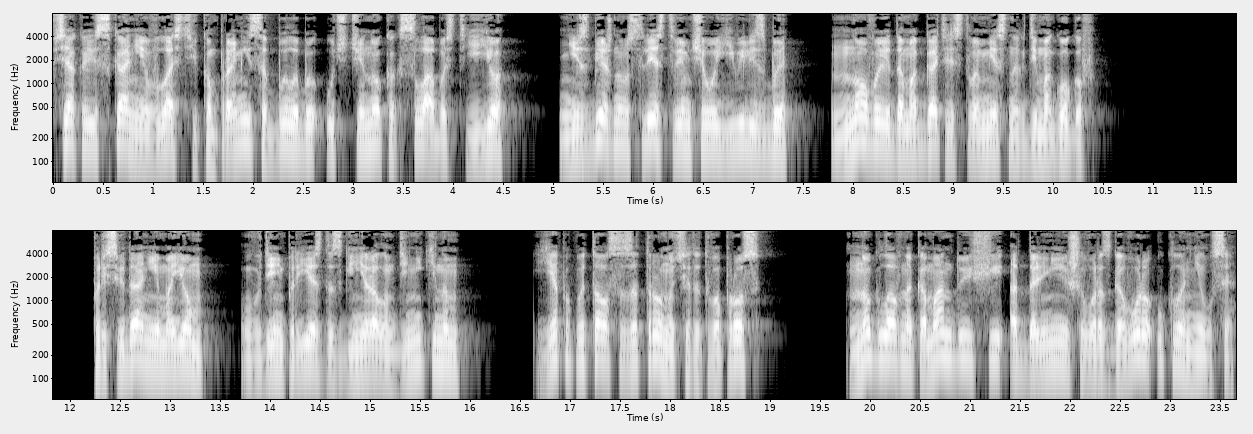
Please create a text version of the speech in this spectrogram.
всякое искание властью компромисса было бы учтено как слабость ее, неизбежным следствием чего явились бы новые домогательства местных демагогов. При свидании моем в день приезда с генералом Деникиным я попытался затронуть этот вопрос, но главнокомандующий от дальнейшего разговора уклонился.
